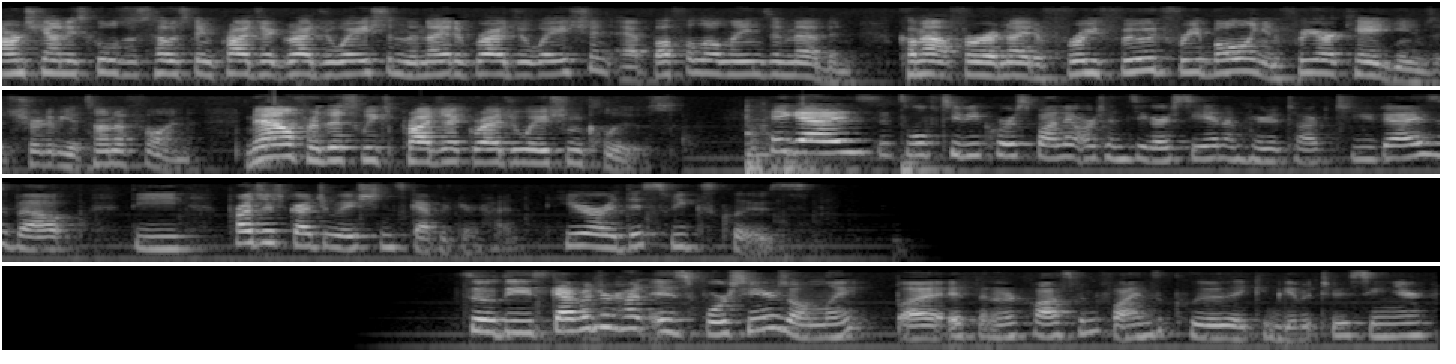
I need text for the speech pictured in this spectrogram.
Orange County Schools is hosting Project Graduation the night of graduation at Buffalo Lanes in Mebane. Come out for a night of free food, free bowling, and free arcade games. It's sure to be a ton of fun. Now for this week's Project Graduation clues. Hey guys, it's Wolf TV correspondent Hortensia Garcia, and I'm here to talk to you guys about the Project Graduation Scavenger Hunt. Here are this week's clues. So the scavenger hunt is for seniors only, but if an underclassman finds a clue, they can give it to a senior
